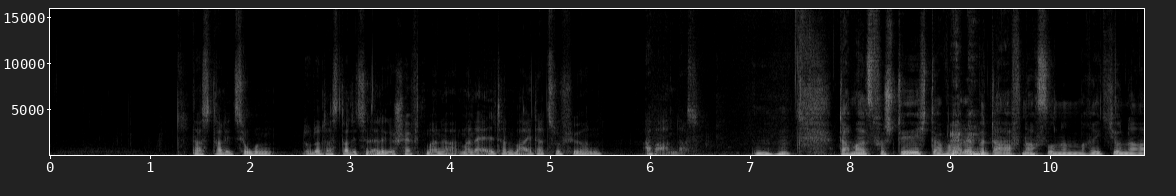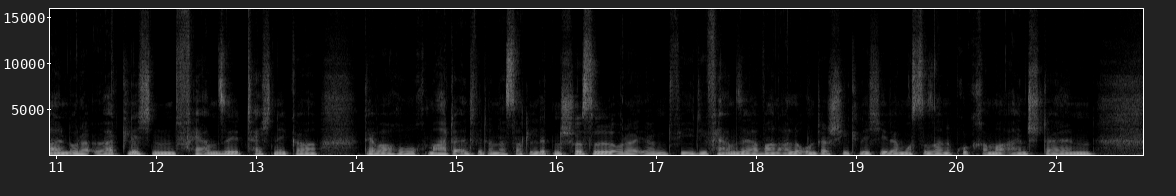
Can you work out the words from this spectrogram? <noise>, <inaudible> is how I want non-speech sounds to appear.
das Tradition oder das traditionelle Geschäft meiner, meiner Eltern weiterzuführen, aber anders. Mhm. Damals verstehe ich, da war der <clears throat> Bedarf nach so einem regionalen oder örtlichen Fernsehtechniker, der war hoch. Man hatte entweder eine Satellitenschüssel oder irgendwie die Fernseher waren alle unterschiedlich, jeder musste seine Programme einstellen.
